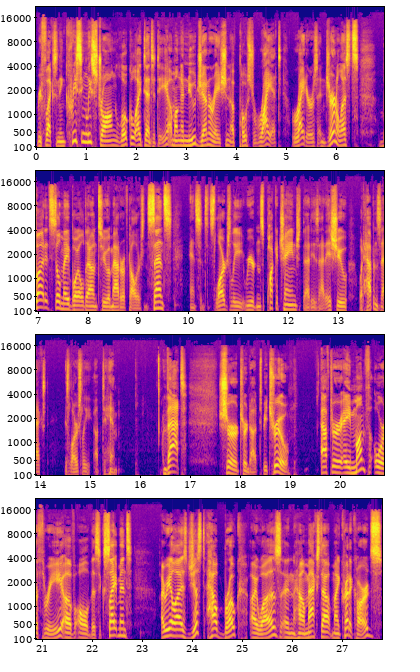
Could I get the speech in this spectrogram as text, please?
reflects an increasingly strong local identity among a new generation of post riot writers and journalists, but it still may boil down to a matter of dollars and cents. And since it's largely Riordan's pocket change that is at issue, what happens next is largely up to him. That sure turned out to be true. After a month or three of all this excitement, I realized just how broke I was and how maxed out my credit cards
